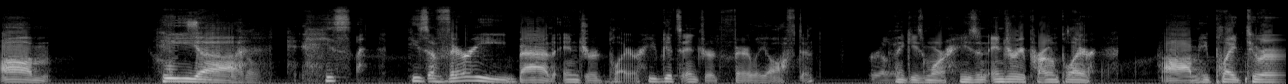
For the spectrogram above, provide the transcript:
Um, he uh, he's he's a very bad injured player. He gets injured fairly often. Really? I think he's more. He's an injury prone player. Um, he played two or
